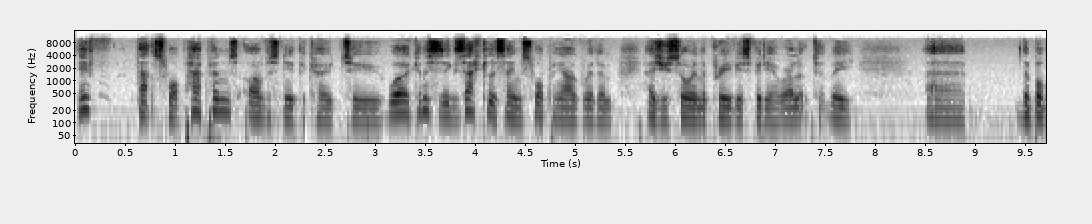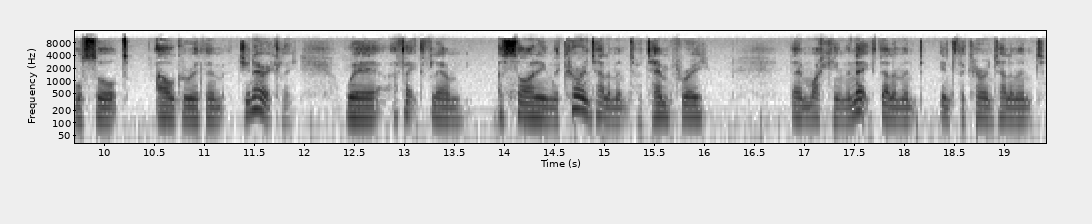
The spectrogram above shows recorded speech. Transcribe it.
if that swap happens, obviously need the code to work, and this is exactly the same swapping algorithm as you saw in the previous video where I looked at the uh, the bubble sort algorithm generically, where effectively I'm assigning the current element to a temporary, then whacking the next element into the current element,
